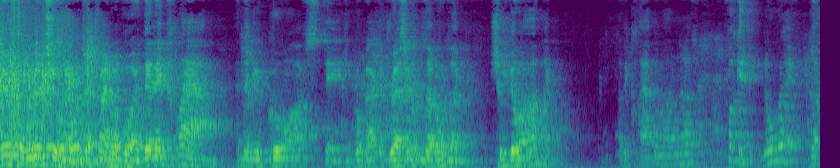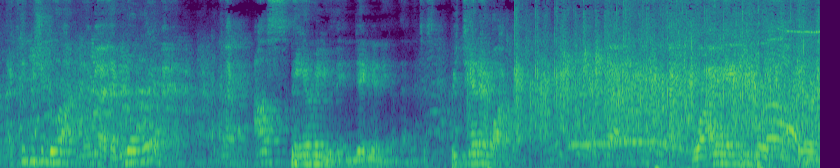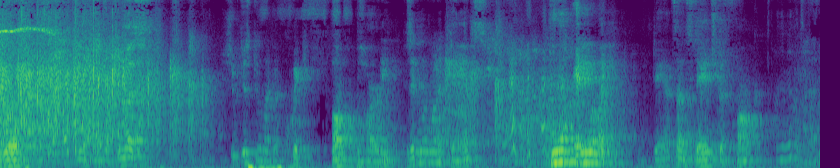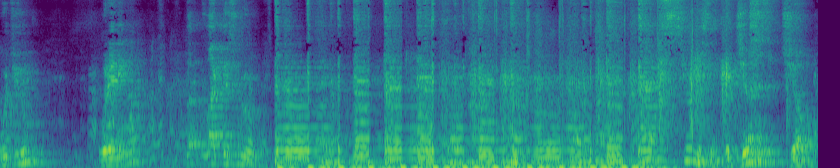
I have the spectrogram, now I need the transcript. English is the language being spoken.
here's the ritual, which I'm trying to avoid. Then they clap, and then you go off stage you go back to dressing rooms. Everyone's like, should we go out? Like, are they clapping loud enough? Fuck it, no way. I think we should go out. And one guy's like, no way, man. I'm like, I'll spare you the indignity of that. It's just pretend I walked out. Why make people suffer and unless, should we just do like a quick funk party? Does anyone want to dance? Who, anyone like dance on stage to funk? Would you? Would anyone? L- like this group. Seriously, it just is a joke.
